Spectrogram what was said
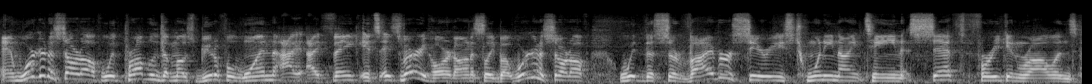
and we're going to start off with probably the most beautiful one, I, I think. It's, it's very hard, honestly, but we're going to start off with the Survivor Series 2019 Seth freaking Rollins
